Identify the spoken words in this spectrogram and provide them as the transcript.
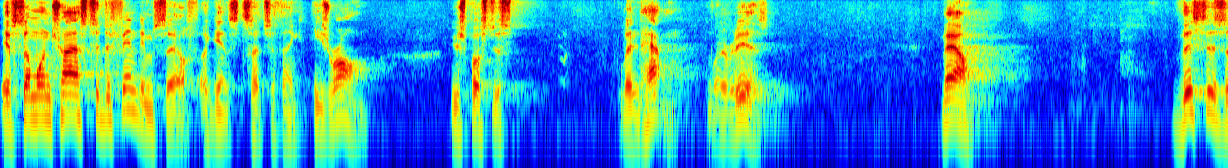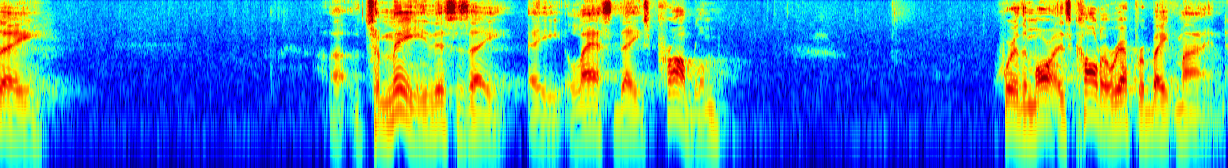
if someone tries to defend himself against such a thing, he's wrong. You're supposed to just let it happen, whatever it is. Now, this is a, uh, to me, this is a, a last days problem where the moral, it's called a reprobate mind.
